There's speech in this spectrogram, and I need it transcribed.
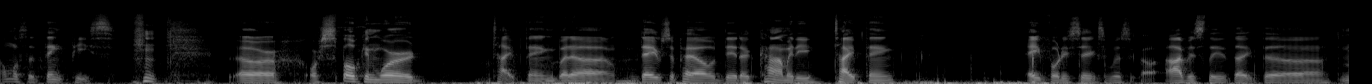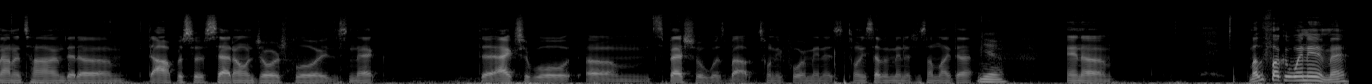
almost a think piece or or spoken word type thing. But uh, Dave Chappelle did a comedy type thing. 846 was uh, obviously like the uh, amount of time that um, the officer sat on George Floyd's neck. The actual um, special was about 24 minutes, 27 minutes, or something like that. yeah, And um, motherfucker went in, man.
